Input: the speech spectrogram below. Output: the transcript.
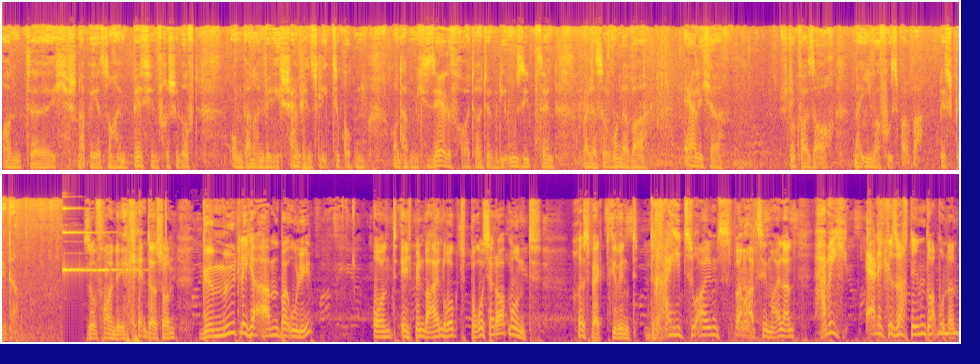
Und äh, ich schnappe jetzt noch ein bisschen frische Luft, um dann ein wenig Champions League zu gucken. Und habe mich sehr gefreut heute über die U17, weil das so wunderbar ehrlicher, stückweise auch naiver Fußball war. Bis später. So, Freunde, ihr kennt das schon. Gemütlicher Abend bei Uli. Und ich bin beeindruckt. Borussia Dortmund. Respekt gewinnt 3 zu 1 beim AC Mailand. Habe ich ehrlich gesagt den Dortmundern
